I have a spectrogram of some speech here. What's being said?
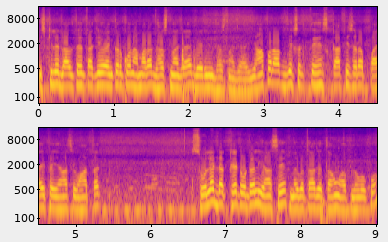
इसके लिए डालते हैं ताकि एंकर कौन हमारा धंस ना जाए बेरिंग धंस ना जाए। यहाँ पर आप देख सकते हैं, काफ़ी सारा पाइप है यहाँ से वहाँ तक। सोलह डक्ट है टोटल यहाँ से, मैं बता देता हूँ आप लोगों को।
